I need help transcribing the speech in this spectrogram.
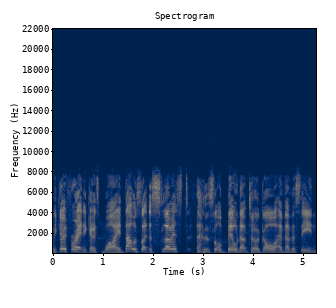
We go for it and it goes wide. That was like the slowest sort of build up to a goal I've ever seen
